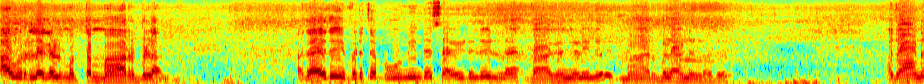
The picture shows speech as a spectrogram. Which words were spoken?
ആ ഉരുളകൾ മൊത്തം മാർബിളാണ്. അതായത് ഇവിടുത്തെ ഭൂമിന്റെ സൈഡിലുള്ള ഭാഗങ്ങളിൽ മാർബിളാണ് ഉള്ളത് അതാണ്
